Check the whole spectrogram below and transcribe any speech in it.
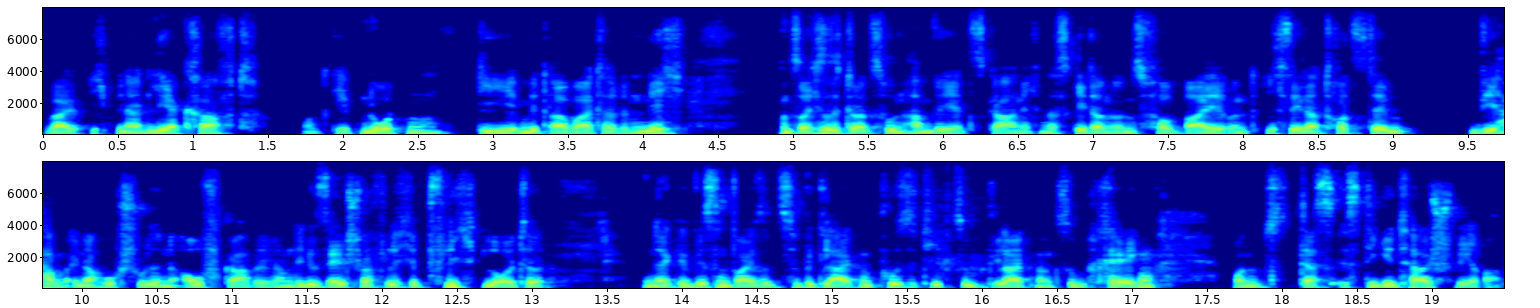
weil ich bin eine Lehrkraft und gebe Noten, die Mitarbeiterin nicht. Und solche Situationen haben wir jetzt gar nicht. Und das geht an uns vorbei. Und ich sehe da trotzdem, wir haben in der Hochschule eine Aufgabe. Wir haben die gesellschaftliche Pflicht, Leute in einer gewissen Weise zu begleiten, positiv zu begleiten und zu prägen. Und das ist digital schwerer.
